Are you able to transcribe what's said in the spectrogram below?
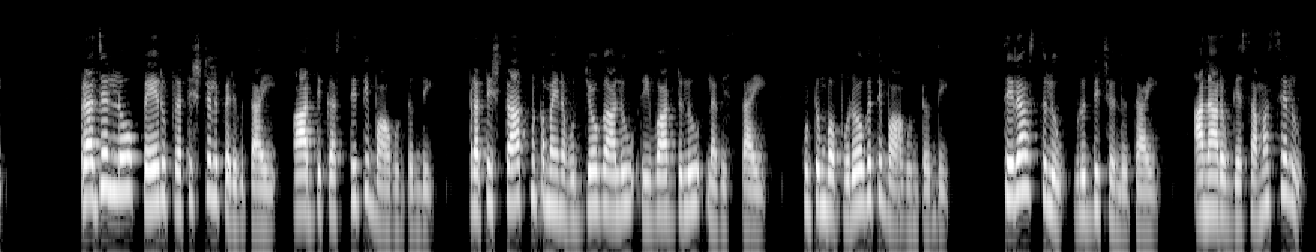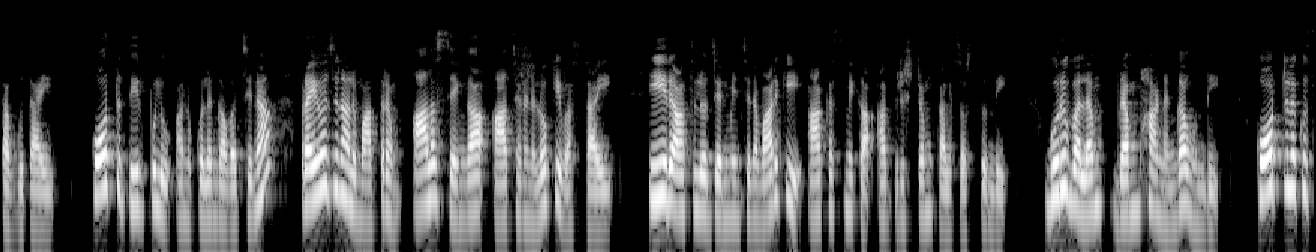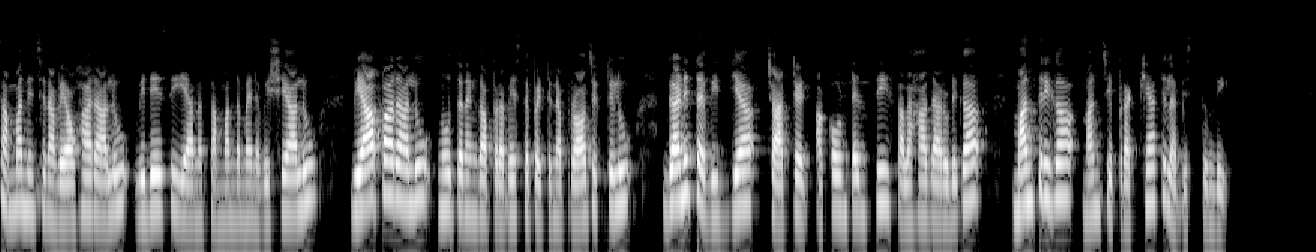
ప్రజల్లో పేరు ప్రతిష్టలు పెరుగుతాయి. ఆర్థిక స్థితి బాగుంటుంది. ప్రతిష్టాత్మకమైన ఉద్యోగాలు రివార్డులు లభిస్తాయి. కుటుంబ పురోగతి బాగుంటుంది. స్థిరాస్తులు వృద్ధి చెందుతాయి. అనారోగ్య సమస్యలు తగ్గుతాయి. కోర్టు తీర్పులు అనుకూలంగా వచ్చినా ప్రయోజనాలు మాత్రం ఆలస్యంగా ఆచరణలోకి వస్తాయి. ఈ రాశిలో జన్మించిన వారికి ఆకస్మిక అదృష్టం కలిసొస్తుంది. గురుబలం బ్రహ్మాండంగా ఉంది. కోర్టులకు సంబంధించిన వ్యవహారాలు విదేశీయాన సంబంధమైన విషయాలు వ్యాపారాలు నూతనంగా ప్రవేశపెట్టిన ప్రాజెక్టులు గణిత విద్య చార్టెడ్ అకౌంటెన్సీ సలహాదారుడిగా మంత్రిగా మంచి ప్రఖ్యాతి లభిస్తుంది.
